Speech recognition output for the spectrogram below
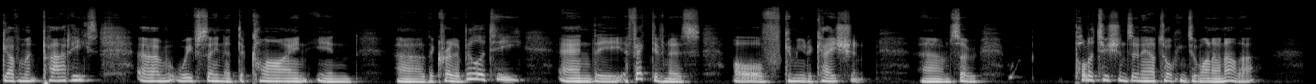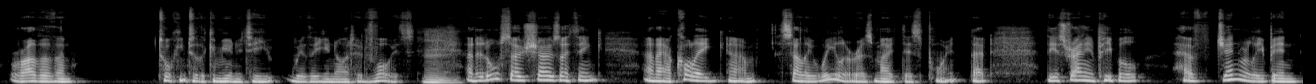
government parties. Um, we've seen a decline in uh, the credibility and the effectiveness of communication. Um, so politicians are now talking to one another rather than talking to the community with a united voice. Mm. And it also shows, I think, and our colleague um, Sally Wheeler has made this point, that the Australian people have generally been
